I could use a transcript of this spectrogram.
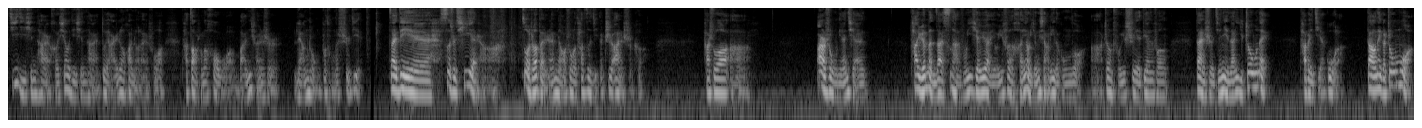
积极心态和消极心态对癌症患者来说，它造成的后果完全是两种不同的世界。在第四十七页上啊。作者本人描述了他自己的至暗时刻。他说：“啊，二十五年前，他原本在斯坦福医学院有一份很有影响力的工作，啊，正处于事业巅峰。但是，仅仅在一周内，他被解雇了。到那个周末，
